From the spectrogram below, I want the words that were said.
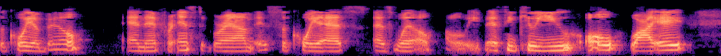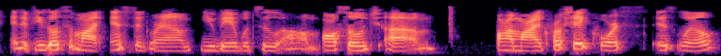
Sequoya Bell, and then for Instagram, it's Sequoya S as well. I believe S E Q U O Y A. And if you go to my Instagram, you'll be able to um, also um, find my crochet course as well.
